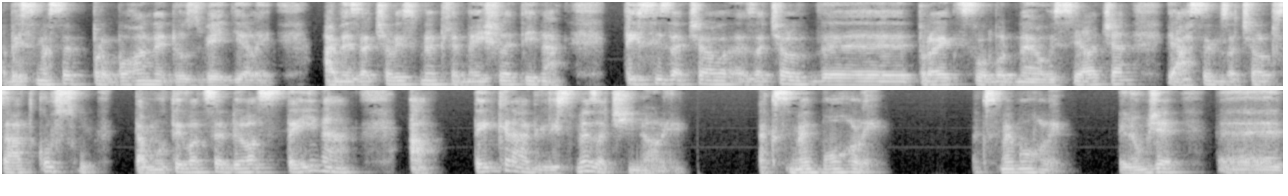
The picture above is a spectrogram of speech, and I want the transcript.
aby jsme se pro Boha nedozvěděli a nezačali jsme přemýšlet jinak. Ty jsi začal, začal e, projekt Slobodného vysílača, já jsem začal psát kosu. Ta motivace byla stejná. A tenkrát, když jsme začínali, tak jsme mohli. Tak jsme mohli. Jenomže eh,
